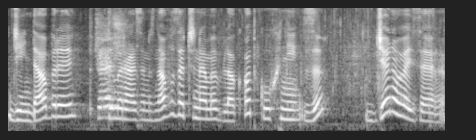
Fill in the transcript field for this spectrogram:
Dzień dobry. Cześć. Tym razem znowu zaczynamy vlog od kuchni z Genovese.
